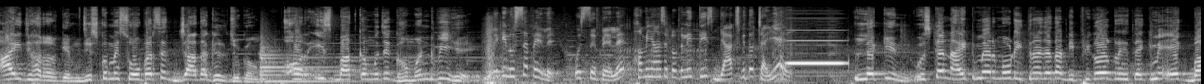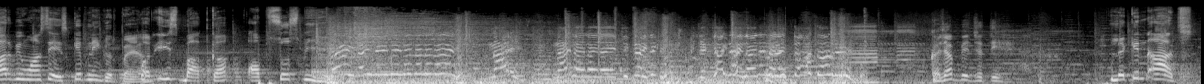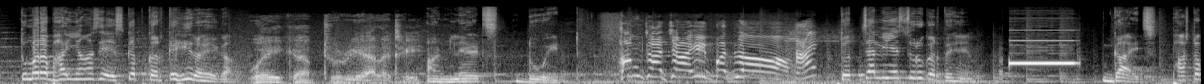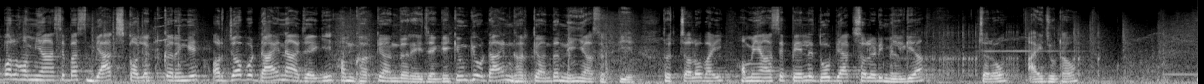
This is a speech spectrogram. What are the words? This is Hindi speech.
आईज हॉरर गेम जिसको मैं सौ से ज़्यादा खेल चुका हूँ और इस बात का मुझे घमंड भी है लेकिन उससे पहले उससे पहले हम यहाँ से टोटली तीस भी तो चाहिए लेकिन उसका नाइटमेयर मोड इतना ज़्यादा डिफ़िकल्ट रहता है कि मैं एक बार भी वहाँ से एस्केप नहीं कर पाया और इस बात का अफसोस भी है गजब बेचती है लेकिन आज तुम्हारा भाई यहाँ से एस्केप करके ही रहेगा। Wake up to reality. And let's do it हमका चाहिए बदला तो चलिए शुरू करते हैं। गाइज़ फ़र्स्ट ऑफ़ ऑल हम यहाँ से बस बैग्स कलेक्ट करेंगे और जब वो डायन आ जाएगी हम घर के अंदर रह जाएँगे क्योंकि वो डायन घर के अंदर नहीं आ सकती है। तो चलो भाई हमें यहाँ से पहले दो बैग्स ऑलरेडी मिल गया। चलो आइज़ उठाओ।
